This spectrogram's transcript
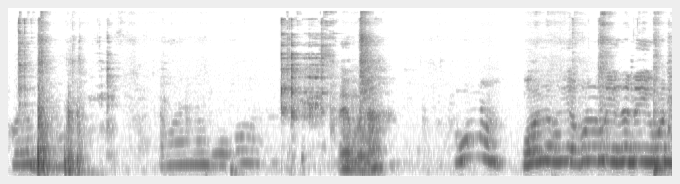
Wala ba? Tama na ng buko. Ayaw mo na? Oo na. Walang, ako lang isa na iwan.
